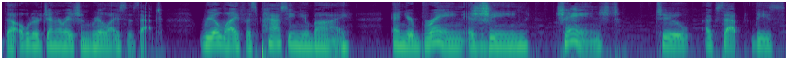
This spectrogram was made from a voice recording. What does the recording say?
the older generation realizes that real life is passing you by, and your brain is being changed to accept these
